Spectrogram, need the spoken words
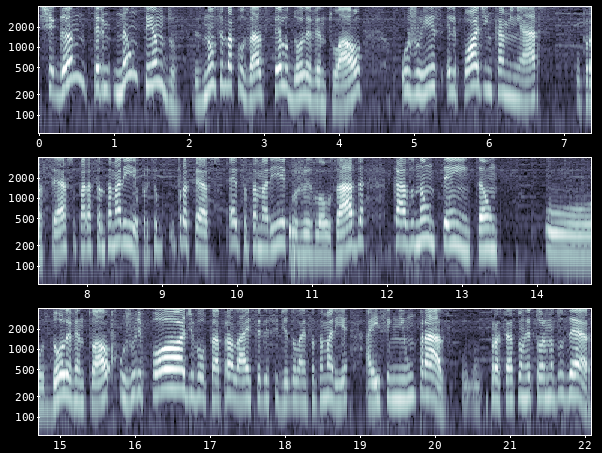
chegando, ter, não tendo, não sendo acusados pelo dolo eventual, o juiz ele pode encaminhar o processo para Santa Maria, porque o, processo é de Santa Maria, com o juiz Lousada. Caso não tenha, então, o dolo eventual, o júri pode voltar para lá e ser decidido lá em Santa Maria, aí sem nenhum prazo. O processo não retorna do zero,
